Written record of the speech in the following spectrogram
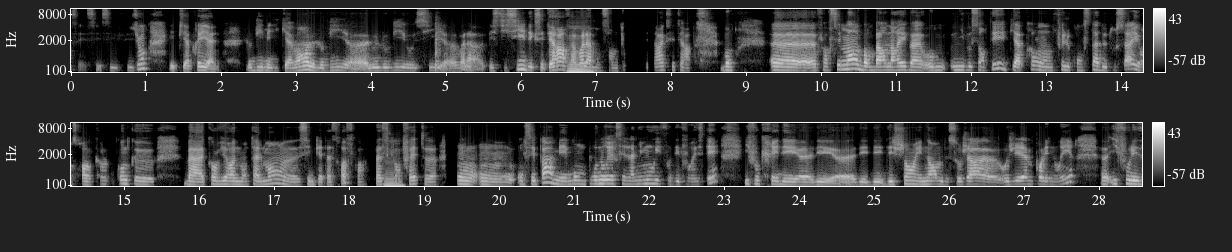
c'est une fusion. Et puis après, il y a le lobby médicaments, le lobby, le lobby aussi, voilà, pesticides, etc. Enfin Mm. voilà, Monsanto. Etc, etc. Bon, euh, forcément, bon, bah, on arrive à- au, au niveau santé et puis après on fait le constat de tout ça et on se rend co- compte que bah, qu'environnementalement euh, c'est une catastrophe quoi. Parce qu'en fait euh, on, on, on sait pas, mais bon pour nourrir ces animaux il faut déforester, il faut créer des, des, des, des, des champs énormes de soja OGM pour les nourrir, il faut les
